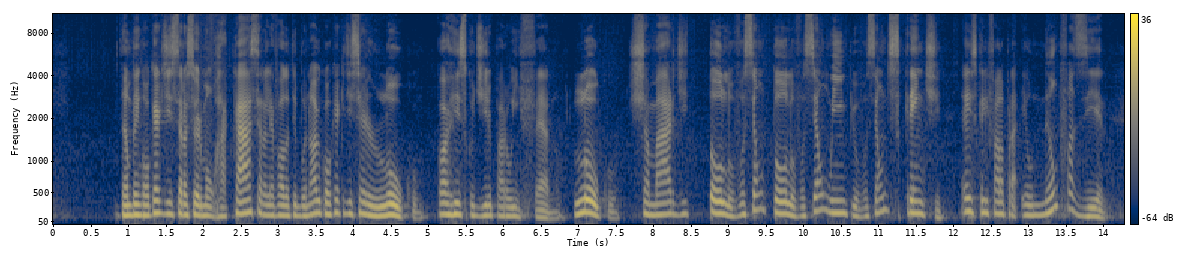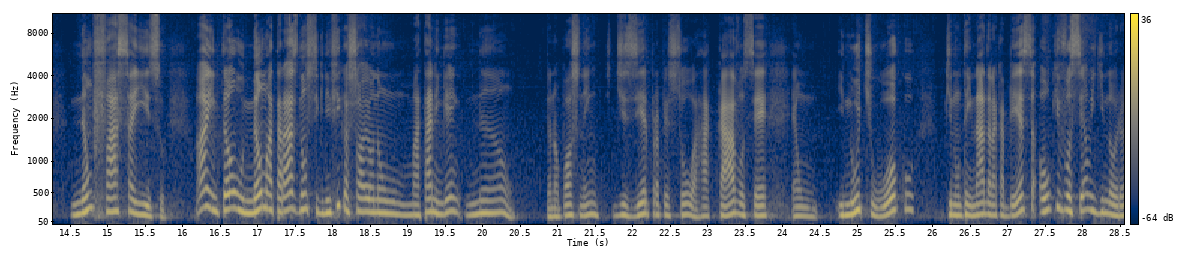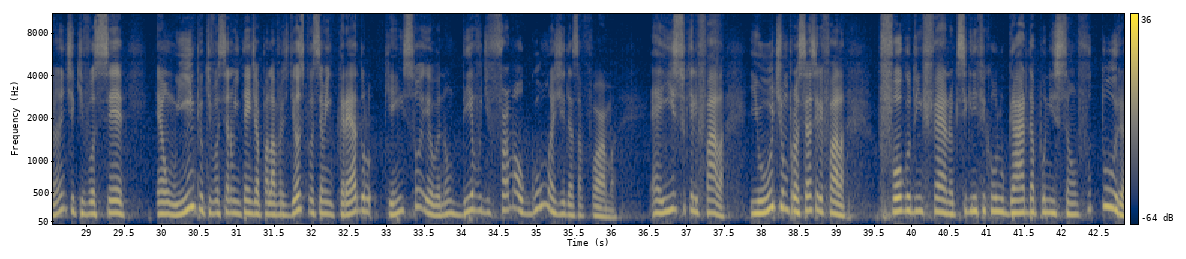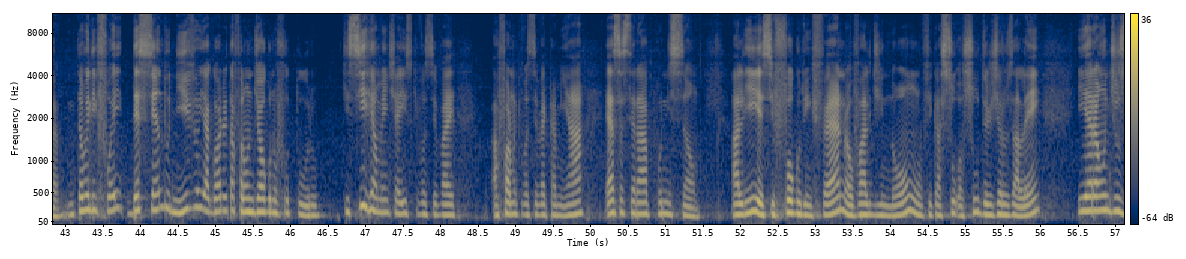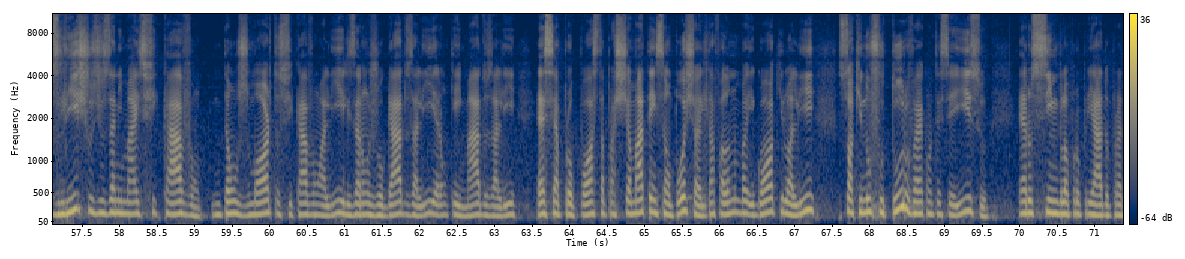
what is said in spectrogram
também qualquer que disser a seu irmão racá será levado ao tribunal e qualquer que disser louco corre o risco de ir para o inferno. Louco, chamar de tolo. Você é um tolo, você é um ímpio, você é um descrente. É isso que ele fala para eu não fazer. Não faça isso. Ah, então o não matarás não significa só eu não matar ninguém? Não. Eu não posso nem dizer para a pessoa, Raká, você é um inútil, oco, que não tem nada na cabeça, ou que você é um ignorante, que você é um ímpio, que você não entende a palavra de Deus, que você é um incrédulo. Quem sou eu? Eu não devo de forma alguma agir dessa forma. É isso que ele fala. E o último processo ele fala: fogo do inferno, que significa o lugar da punição futura. Então ele foi descendo o nível e agora ele está falando de algo no futuro. Que se realmente é isso que você vai, a forma que você vai caminhar, essa será a punição. Ali, esse fogo do inferno é o Vale de Inon, fica ao sul de Jerusalém, e era onde os lixos e os animais ficavam. Então os mortos ficavam ali, eles eram jogados ali, eram queimados ali. Essa é a proposta para chamar a atenção. Poxa, ele está falando igual aquilo ali, só que no futuro vai acontecer isso. Era o símbolo apropriado para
